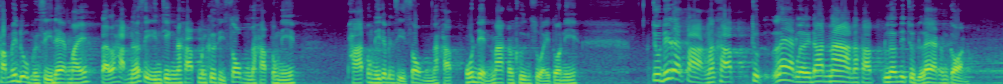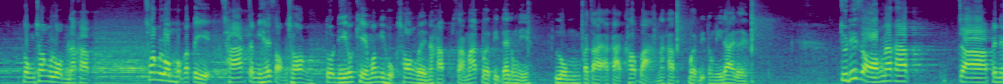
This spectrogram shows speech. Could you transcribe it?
ทำให้ดูเหมือนสีแดงไหม แต่รหัสเนื้อสีจริงๆนะครับมันคือสีส้มนะครับตรงนี้พาร์ตตรงนี้จะเป็นสีส้มนะครับโอ้เด่นมากกลางคืนสวยตัวนี้ จุดที่แตกต่างนะครับ จุดแรกเลยด้านหน้านะครับ เริ่มที่จุดแรกกันก่อน ตรงช่องลมนะครับ ช่องลมปกติชาร์กจะมีให้ 2 ช่อง ตัวนี้เขาเคลมว่ามี 6 ช่องเลยนะครับ สามารถเปิดปิดได้ตรงนี้ ลมกระจายอากาศเข้าปากนะครับ เปิดปิดตรงนี้ได้เลย จุดที่2นะครับ จะเป็นใน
